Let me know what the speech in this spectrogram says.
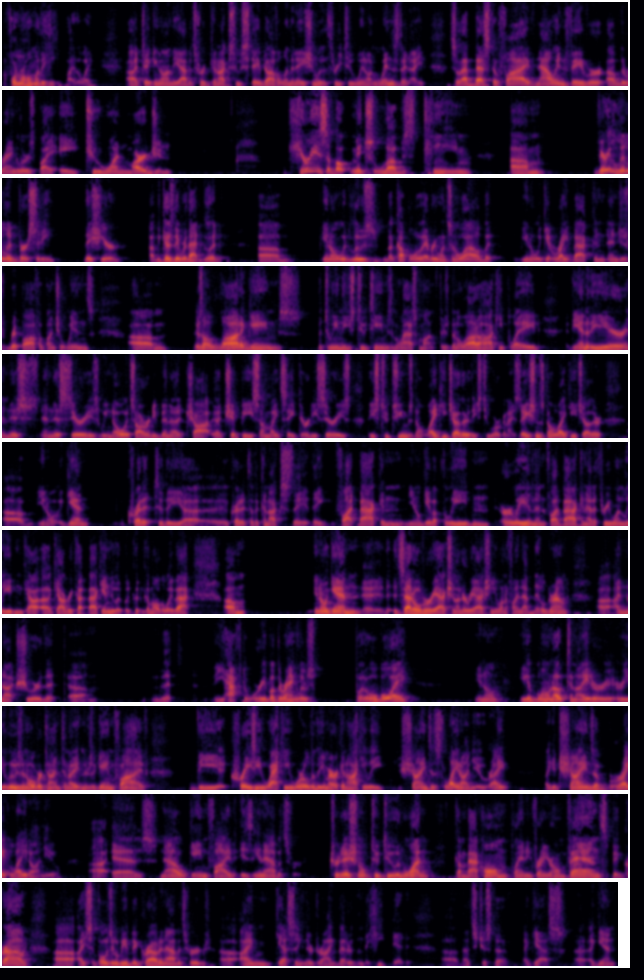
former home of the Heat, by the way, uh, taking on the Abbotsford Canucks, who staved off elimination with a 3 2 win on Wednesday night. So that best of five now in favor of the Wranglers by a 2 1 margin. Curious about Mitch Love's team. Um, very little adversity this year uh, because they were that good. Um, you know, would lose a couple every once in a while, but you know, would get right back and, and just rip off a bunch of wins. Um, there's a lot of games between these two teams in the last month. There's been a lot of hockey played at the end of the year in this in this series. We know it's already been a, chop, a chippy, some might say dirty series. These two teams don't like each other. These two organizations don't like each other. Uh, you know, again, credit to the uh, credit to the Canucks. They they fought back and you know gave up the lead and early, and then fought back and had a three one lead, and Cal- uh, Calgary cut back into it, but couldn't come all the way back. Um, you know, again, uh, it's that overreaction, underreaction. You want to find that middle ground. Uh, I'm not sure that um, that you have to worry about the Wranglers, but oh boy, you know, you get blown out tonight, or or you lose in overtime tonight, and there's a game five the crazy, wacky world of the American Hockey League shines its light on you, right? Like it shines a bright light on you uh, as now game five is in Abbotsford. Traditional 2 2 and 1. Come back home, playing in front of your home fans, big crowd. Uh, I suppose it'll be a big crowd in Abbotsford. Uh, I'm guessing they're drawing better than the Heat did. Uh, that's just a, a guess. Uh, again,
